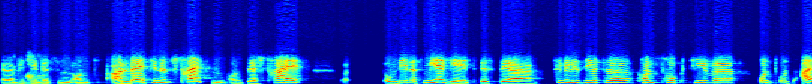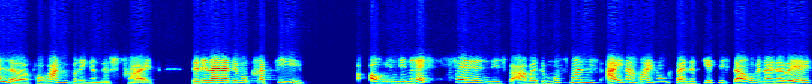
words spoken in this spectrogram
äh, wie Sie wissen, und Anwältinnen streiten. Und der Streit, äh, um den es mir geht, ist der zivilisierte, konstruktive und uns alle voranbringende Streit. Denn in einer Demokratie, auch in den Rechts Fällen, die ich bearbeite, muss man nicht einer Meinung sein. Es geht nicht darum, in einer Welt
